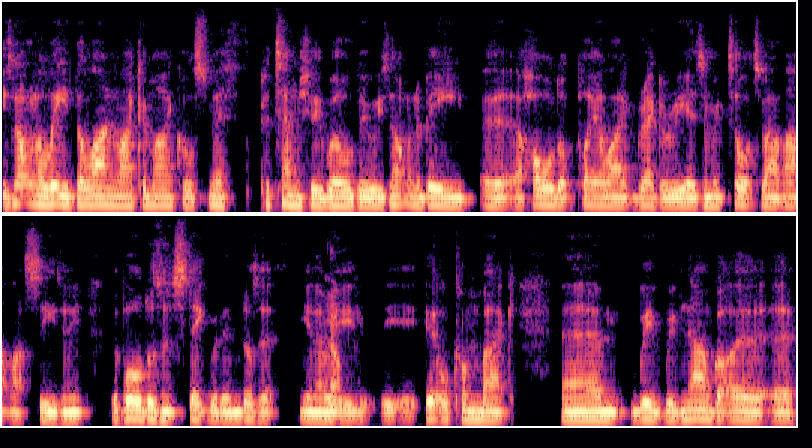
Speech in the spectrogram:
he's not going to lead the line like a Michael Smith potentially will do. He's not going to be a, a hold up player like Gregory is, and we've talked about that last season. He- the ball doesn't stick with him, does it? You know, No. it, it, will come back. Um, we, we've now got a, a,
